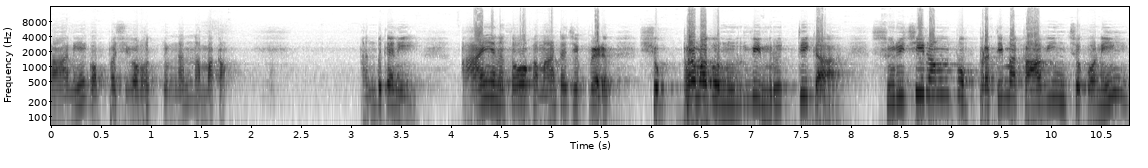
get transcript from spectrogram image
తానే గొప్ప శివభక్తుడని నమ్మకం. అందుకని ఆయనతో ఒక మాట చెప్పాడు. శుభ్రమగు నుర్వి మృత్తిక సురిచిరంపు ప్రతిమ కావించుకొని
